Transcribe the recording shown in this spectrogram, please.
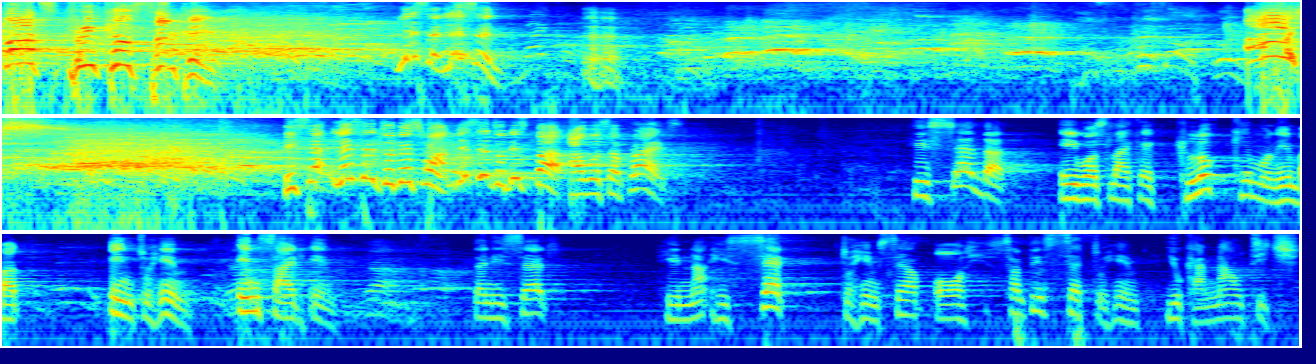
God sprinkled something. Listen, listen. Osh! He said, listen to this one. Listen to this part. I was surprised. He said that it was like a cloak came on him, but into him, inside him. Then he said, he, na- he said to himself, or something said to him, You can now teach.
